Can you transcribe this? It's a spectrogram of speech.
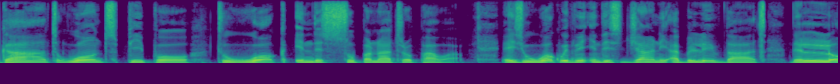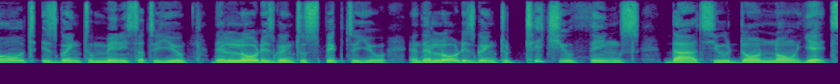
God wants people to walk in the supernatural power. As you walk with me in this journey, I believe that the Lord is going to minister to you, the Lord is going to speak to you, and the Lord is going to teach you things that you don't know yet.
